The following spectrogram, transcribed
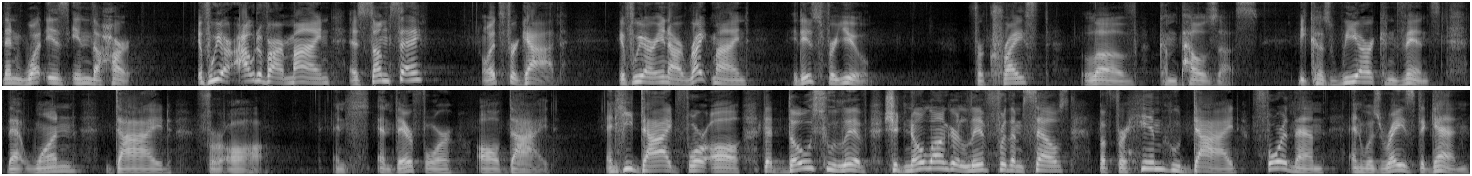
than what is in the heart. If we are out of our mind, as some say, well, it's for God. If we are in our right mind, it is for you. For Christ's love compels us because we are convinced that one died for all, and, he, and therefore all died. And he died for all, that those who live should no longer live for themselves, but for him who died for them and was raised again.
